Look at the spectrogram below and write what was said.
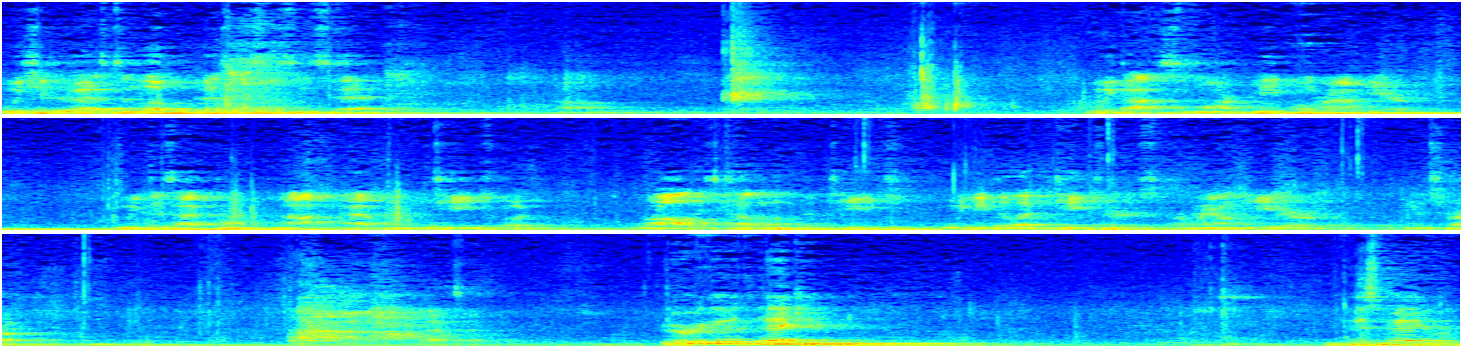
We should invest in local businesses instead. Um, we got smart people around here. We just have to not have them teach what Raleigh's telling them to teach. We need to let teachers around here instruct them. That's it. Very good, thank you. Ms. Mangrum,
